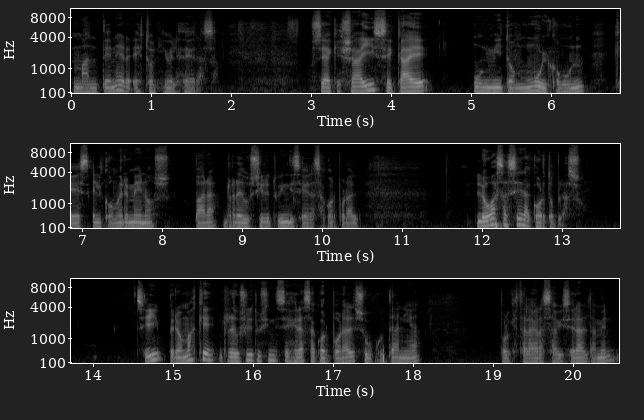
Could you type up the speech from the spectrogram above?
mantener estos niveles de grasa. O sea que ya ahí se cae un mito muy común que es el comer menos para reducir tu índice de grasa corporal lo vas a hacer a corto plazo. ¿Sí? Pero más que reducir tus índices de grasa corporal subcutánea, porque está la grasa visceral también,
